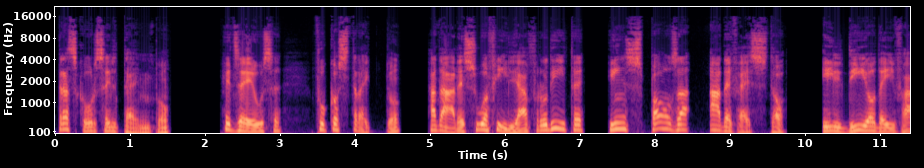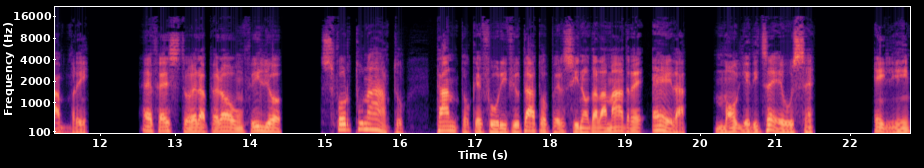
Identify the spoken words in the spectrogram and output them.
Trascorse il tempo e Zeus fu costretto a dare sua figlia Afrodite in sposa ad Efesto, il dio dei fabbri. Efesto era però un figlio sfortunato, tanto che fu rifiutato persino dalla madre Era, moglie di Zeus. Egli,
